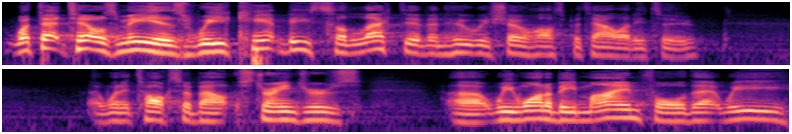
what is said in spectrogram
what that tells me is we can't be selective in who we show hospitality to. Uh, when it talks about strangers, uh, we want to be mindful that we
